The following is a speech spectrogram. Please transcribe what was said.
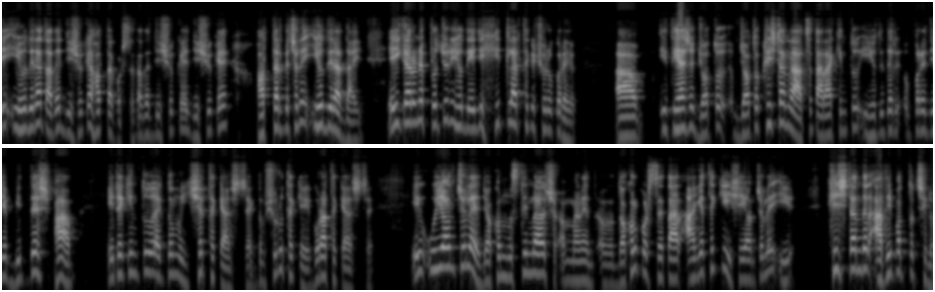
যে ইহুদিরা তাদের যিশুকে হত্যা করছে। তাদের যিশুকে যিশুকে হত্যার পেছনে ইহুদিরা দায়ী। এই কারণে প্রচুর ইহুদি এই যে হিটলার থেকে শুরু করে ইতিহাসে যত, যত খ্রিস্টানরা আছে তারা কিন্তু ইহুদিদের উপরে যে বিদ্বেষ ভাব এটা কিন্তু একদম ইসের থেকে আসছে। একদম শুরু থেকে গোড়া থেকে আসছে। এই ওই অঞ্চলে যখন মুসলিমরা মানে দখল করছে তার আগে থেকেই সেই অঞ্চলে খ্রিস্টানদের আধিপত্য ছিল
